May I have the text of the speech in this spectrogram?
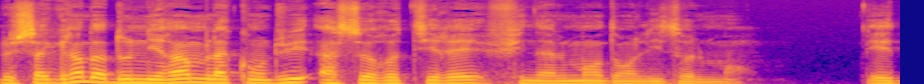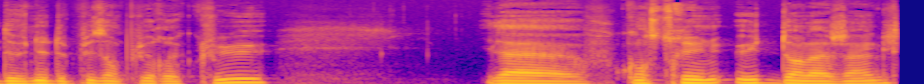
Le chagrin d'Adoniram l'a conduit à se retirer finalement dans l'isolement et est devenu de plus en plus reclus. Il a construit une hutte dans la jungle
